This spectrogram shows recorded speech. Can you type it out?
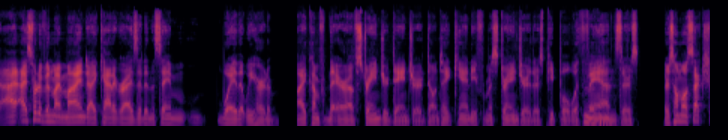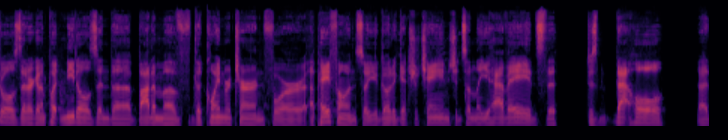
I, I sort of, in my mind, I categorize it in the same way that we heard of. I come from the era of stranger danger. Don't take candy from a stranger. There's people with Mhm. vans. There's there's homosexuals that are going to put needles in the bottom of the coin return for a payphone. So you go to get your change, and suddenly you have AIDS. The just that whole, uh,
